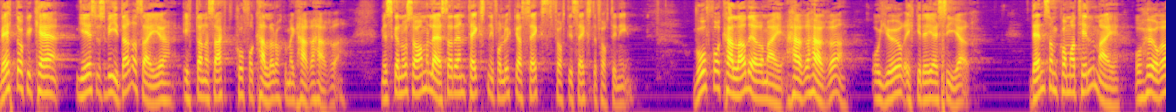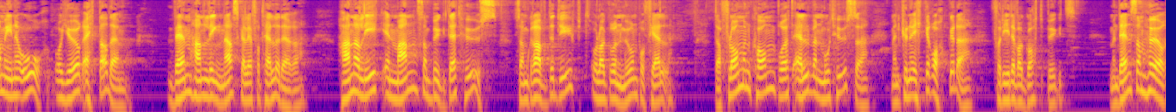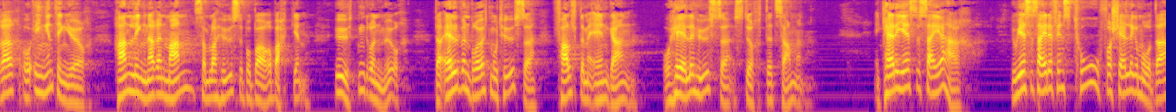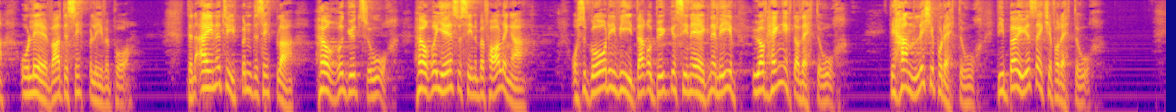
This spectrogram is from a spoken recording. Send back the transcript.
Vet dere hva Jesus videre sier etter han har sagt 'Hvorfor kaller dere meg Herre, Herre'? Vi skal nå sammen lese den teksten fra Lukas 6, 46-49. Hvorfor kaller dere meg Herre, Herre? Og gjør ikke det jeg sier. Den som kommer til meg og hører mine ord og gjør etter dem, hvem han ligner, skal jeg fortelle dere. Han er lik en mann som bygde et hus som gravde dypt og la grunnmuren på fjell. Da flommen kom, brøt elven mot huset, men kunne ikke rokke det, fordi det var godt bygd. Men den som hører og ingenting gjør, han ligner en mann som la huset på bare bakken, uten grunnmur. Da elven brøt mot huset, falt det med en gang, og hele huset styrtet sammen. Hva er det Jesus sier her? Jo, Jesus sier det fins to forskjellige måter å leve disippellivet på. Den ene typen disipler hører Guds ord, hører Jesus sine befalinger, og så går de videre og bygger sine egne liv uavhengig av dette ord. De handler ikke på dette ord. De bøyer seg ikke for dette ord.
